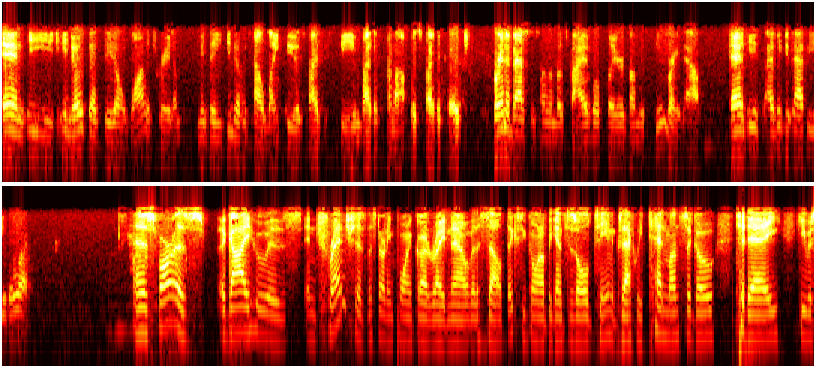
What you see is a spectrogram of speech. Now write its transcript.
and he he knows that they don't want to trade him. I mean, they, he knows how liked he is by the team, by the front office, by the coach. Brandon Bass is one of the most valuable players on this team right now, and he's I think he's happy either way. And as far as a guy who is entrenched as the starting point guard right now for the Celtics. He's going up against his old team. Exactly 10 months ago today, he was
